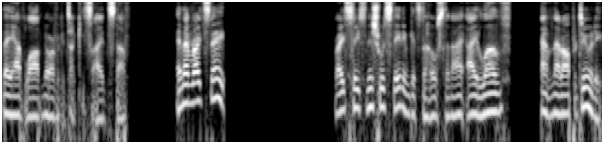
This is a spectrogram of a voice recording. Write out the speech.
they have a lot of Northern Kentucky side stuff. And then Wright State. Wright State's Nischwitz Stadium gets to host, and I, I love having that opportunity.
